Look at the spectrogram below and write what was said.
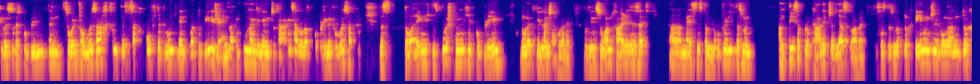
größeres Problem mit den Sohlen verursacht. Und das ist auch oft der Grund, wenn orthopädische Einlagen unangenehm zu tragen sind oder Probleme verursachen, dass da eigentlich das ursprüngliche Problem noch nicht gelöst wurde. Und in so einem Fall ist es halt äh, meistens dann notwendig, dass man an dieser Blockade zuerst arbeitet. Das heißt, dass man durch Dehnungsübungen, durch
